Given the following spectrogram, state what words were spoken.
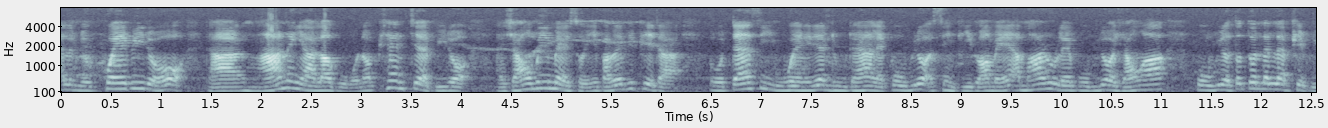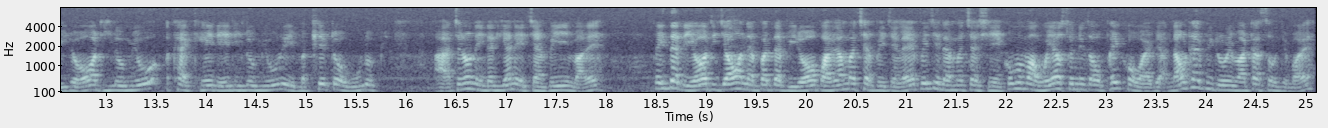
အဲ့လိုမျိုးခွဲပြီးတော့ဒါ900လောက်ကိုပေါ့နော်ဖြန့်ကျက်ပြီးတော့ရောင်းပေးမယ်ဆိုရင်ဘာပဲဖြစ်ဖြစ်ဒါဟိုတန်းစီဝယ်နေတဲ့လူတန်းကလည်းပို့ပြီးတော့အဆင်ပြေသွားမယ်အမားတို့လည်းပို့ပြီးတော့ရောင်းအားပို့ပြီးတော့တွတ်တွတ်လက်လက်ဖြစ်ပြီးတော့ဒီလိုမျိုးအခက်ခဲတွေဒီလိုမျိုးတွေမဖြစ်တော့ဘူးလို့အာကျွန်တော်အနေနဲ့ဒီကနေအကြံပေးရင်ပါတယ်ပိတ်သက်တွေရောဒီကြောင်းနဲ့ပတ်သက်ပြီးတော့ဗာများမှတ်ချက်ပေးခြင်းလဲပေးခြင်းတဲ့မှတ်ချက်ရှင်ကိုမမဝယ်ရောက်ဆွေးနွေးတော့ဖိတ်ခေါ်ပါဗျနောက်ထပ်ဗီဒီယိုတွေမှာထပ်ဆုံကြပါမယ်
